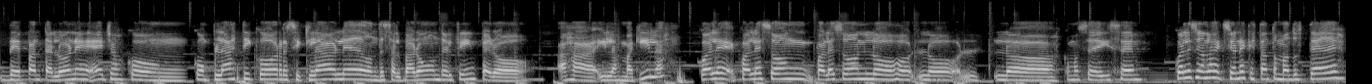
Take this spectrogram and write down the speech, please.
de pantalones hechos con, con, plástico reciclable, donde salvaron un delfín, pero, ajá, ¿y las maquilas? ¿Cuáles, cuáles son, cuáles son los, los, los, ¿cómo se dice? ¿Cuáles son las acciones que están tomando ustedes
